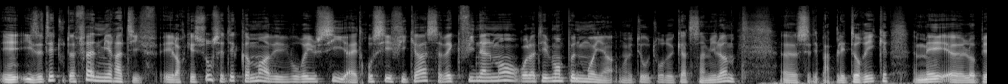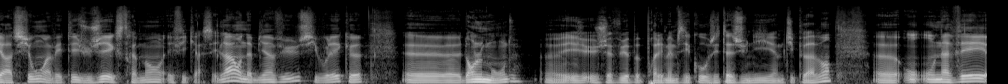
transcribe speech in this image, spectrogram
et ils étaient tout à fait admiratifs. Et leur question, c'était comment avez-vous réussi à être aussi efficace avec finalement relativement peu de moyens On était autour de 4-5 000 hommes, euh, c'était pléthorique, mais l'opération avait été jugée extrêmement efficace. Et là, on a bien vu, si vous voulez, que dans le monde, et j'ai vu à peu près les mêmes échos aux États-Unis un petit peu avant, on, avait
